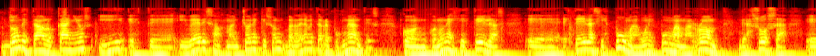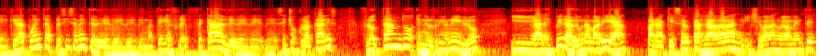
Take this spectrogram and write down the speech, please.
dónde estaban los caños y, este, y ver esos manchones que son verdaderamente repugnantes, con, con unas estelas, eh, estelas y espuma, una espuma marrón, grasosa, eh, que da cuenta precisamente de, de, de materia fecal, de desechos cloacales, flotando en el río Negro y a la espera de una marea para que ser trasladadas y llevadas nuevamente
